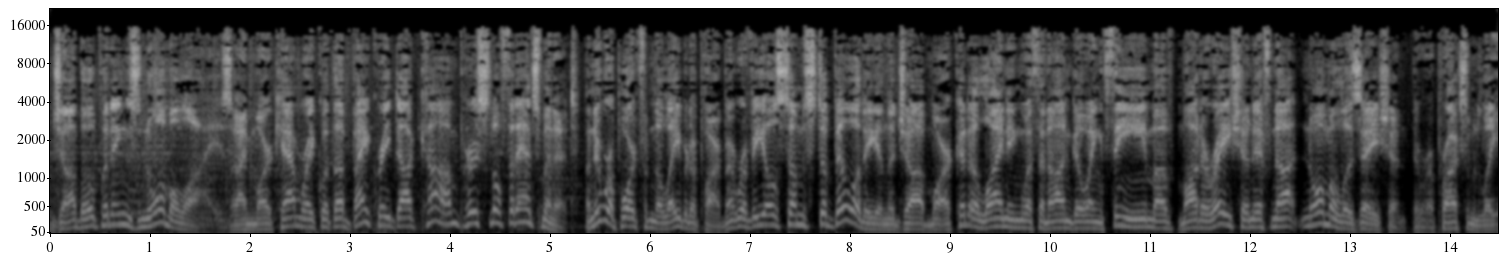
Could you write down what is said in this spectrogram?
Job openings normalize. I'm Mark Hamrick with a Bankrate.com personal finance minute. A new report from the Labor Department reveals some stability in the job market, aligning with an ongoing theme of moderation, if not normalization. There were approximately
